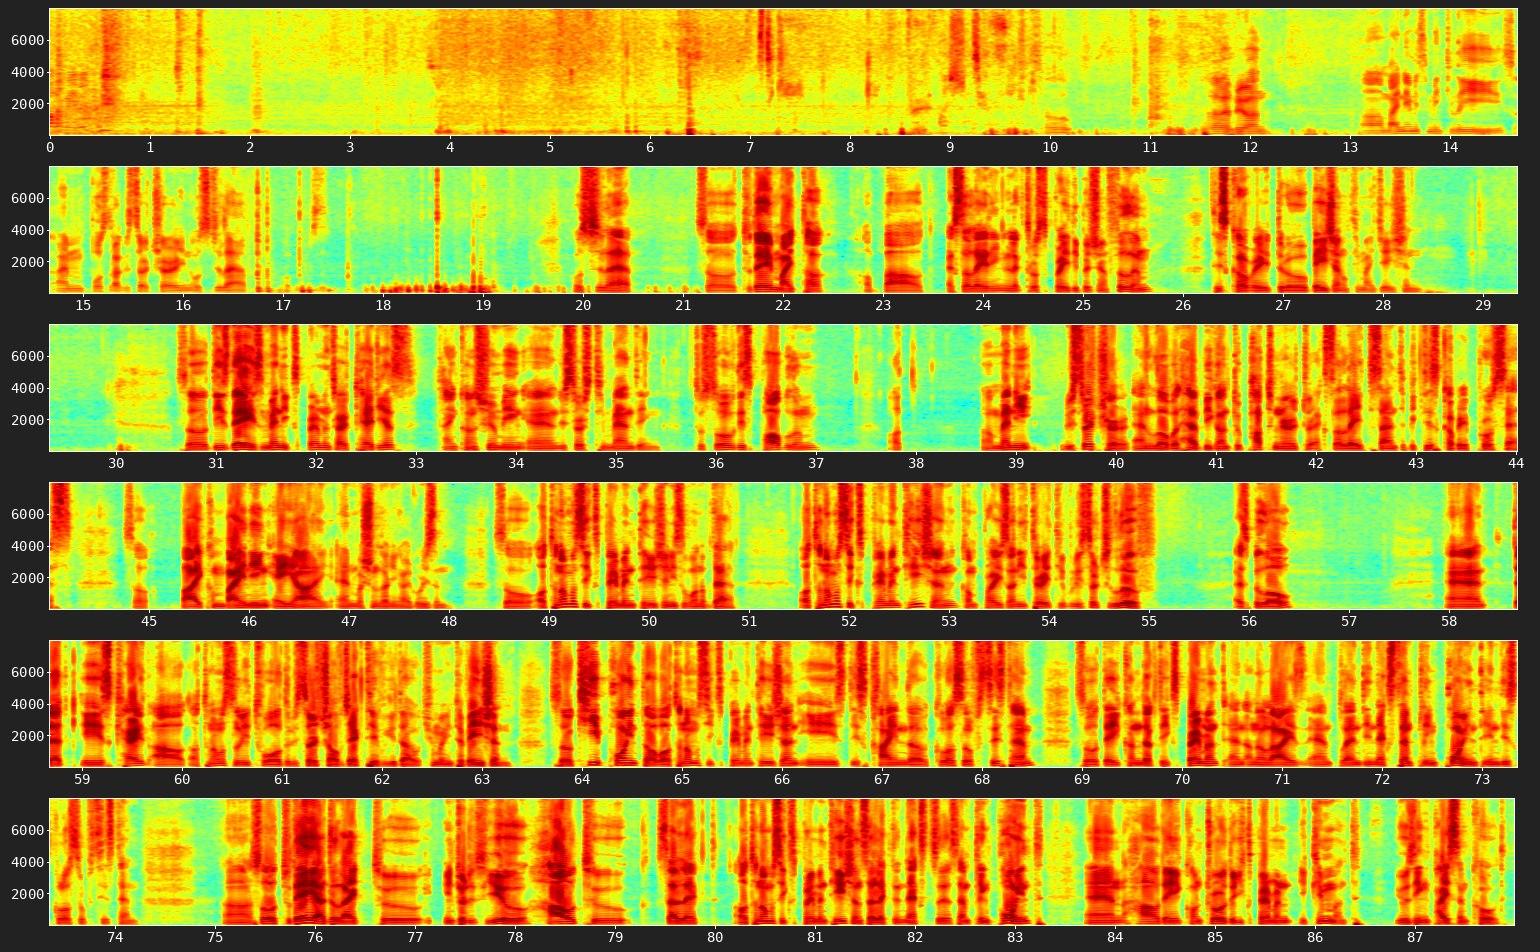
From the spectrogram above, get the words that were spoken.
automated. So, hello everyone. Uh, my name is Minki Lee. So I'm a postdoc researcher in Osuji Lab. Oops. Osuji Lab. So today my talk about accelerating electrospray deposition film discovery through Bayesian optimization. So these days, many experiments are tedious, time-consuming, and resource-demanding. To solve this problem, uh, uh, many researchers and lovers have begun to partner to accelerate scientific discovery process. So by combining AI and machine learning algorithm. So autonomous experimentation is one of that. Autonomous experimentation comprises an iterative research loop as below, and that is carried out autonomously toward the research objective without human intervention. So key point of autonomous experimentation is this kind of closed loop system. So they conduct the experiment and analyze and plan the next sampling point in this closed loop system. Uh, so today I'd like to introduce you how to select autonomous experimentation, select the next uh, sampling point, and how they control the experiment equipment using Python code.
